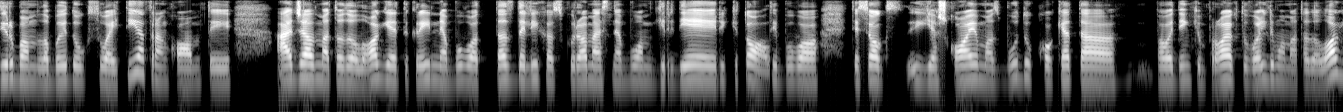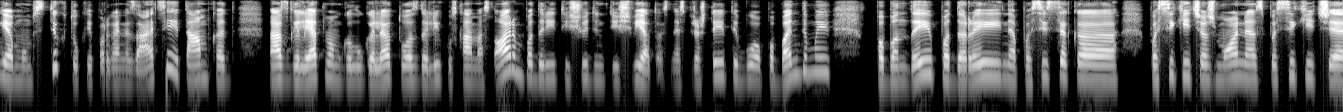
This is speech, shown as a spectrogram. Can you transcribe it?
dirbam labai daug su IT atrankom. Tai Agile metodologija tikrai nebuvo tas dalykas, kurio mes nebuvom girdėję ir iki tol. Tai buvo tiesiog ieškojimas būdų, kokia ta pavadinkim, projektų valdymo metodologija mums tiktų kaip organizacijai tam, kad mes galėtumėm galų gale tuos dalykus, ką mes norim padaryti, išjudinti iš vietos. Nes prieš tai tai buvo pabandymai, pabandai, padarai, nepasiseka, pasikeičia žmonės, pasikeičia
